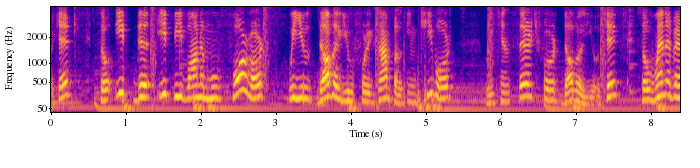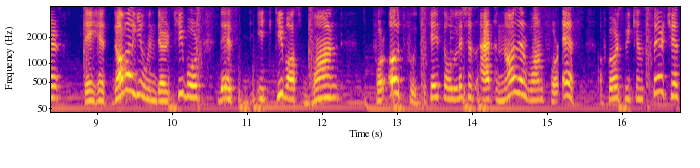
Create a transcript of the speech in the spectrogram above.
okay? So if the if we want to move forward we use W for example in keyboard we can search for W okay? So whenever they hit W in their keyboard this it give us one for output okay? So let's just add another one for s. Of course we can search it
